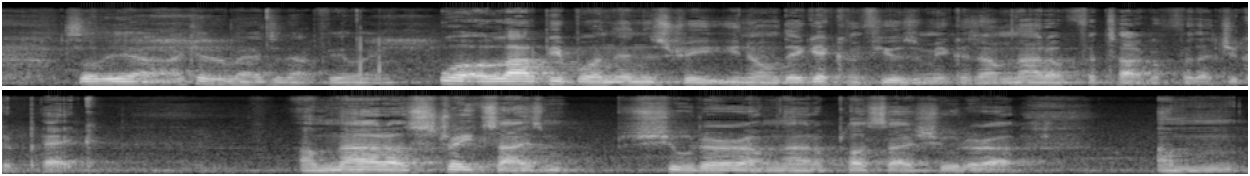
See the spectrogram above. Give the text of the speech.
so yeah, I can imagine that feeling. Well, a lot of people in the industry, you know, they get confused with me because I'm not a photographer that you could peg. I'm not a straight size shooter. I'm not a plus size shooter. I'm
